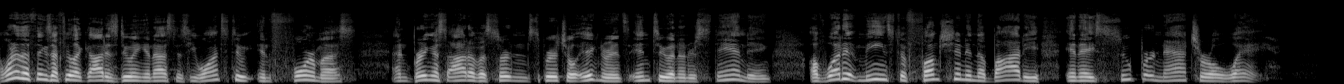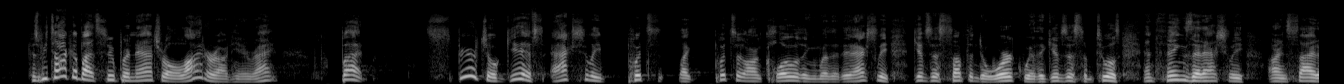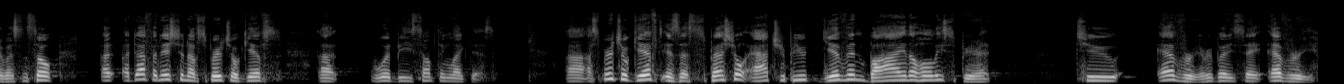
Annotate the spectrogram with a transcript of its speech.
And one of the things I feel like God is doing in us is he wants to inform us and bring us out of a certain spiritual ignorance into an understanding of what it means to function in the body in a supernatural way. Because we talk about supernatural a lot around here, right? But spiritual gifts actually puts like puts it on clothing with it. It actually gives us something to work with. It gives us some tools and things that actually are inside of us. And so, a, a definition of spiritual gifts uh, would be something like this: uh, A spiritual gift is a special attribute given by the Holy Spirit to every. Everybody say every.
